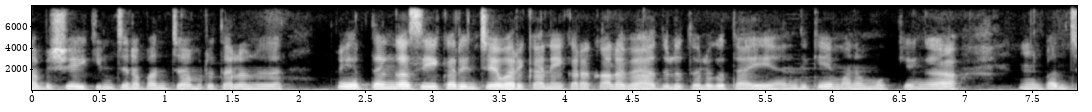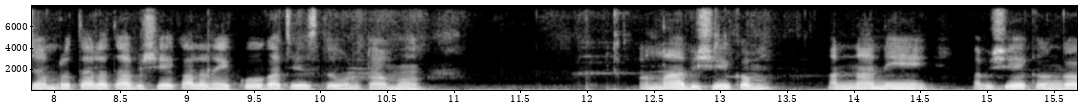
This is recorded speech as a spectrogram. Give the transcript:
అభిషేకించిన పంచామృతాలను తీర్థంగా స్వీకరించే వారికి అనేక రకాల వ్యాధులు తొలగుతాయి. అందుకే మనం ముఖ్యంగా పంచామృతాలతో అభిషేకాలను ఎక్కువగా చేస్తూ ఉంటాము. అన్నాభిషేకం. అన్నాన్ని అభిషేకంగా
